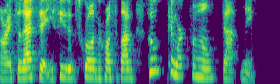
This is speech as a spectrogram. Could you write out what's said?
All right, so that's it. You see them scrolling across the bottom. Who can work from home dot me?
